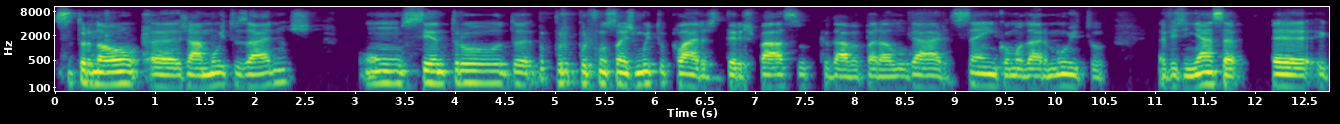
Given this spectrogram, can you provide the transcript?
se tornou, já há muitos anos, um centro de, por, por, funções muito claras de ter espaço que dava para alugar sem incomodar muito a vizinhança, eh,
